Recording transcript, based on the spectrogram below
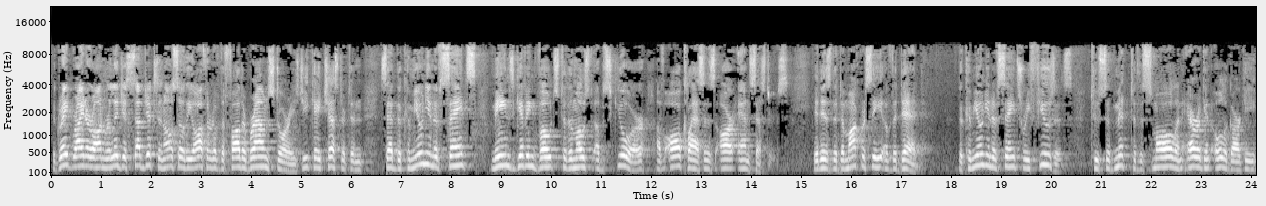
The great writer on religious subjects and also the author of the Father Brown stories, G.K. Chesterton, said the communion of saints means giving votes to the most obscure of all classes, our ancestors. It is the democracy of the dead. The communion of saints refuses to submit to the small and arrogant oligarchy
